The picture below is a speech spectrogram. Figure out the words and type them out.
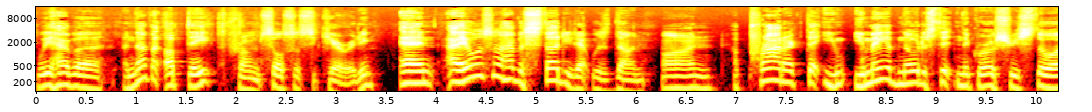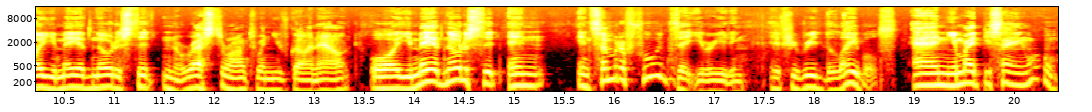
we have a another update from Social Security. And I also have a study that was done on a product that you, you may have noticed it in the grocery store, you may have noticed it in a restaurant when you've gone out, or you may have noticed it in, in some of the foods that you're eating if you read the labels. And you might be saying, oh,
